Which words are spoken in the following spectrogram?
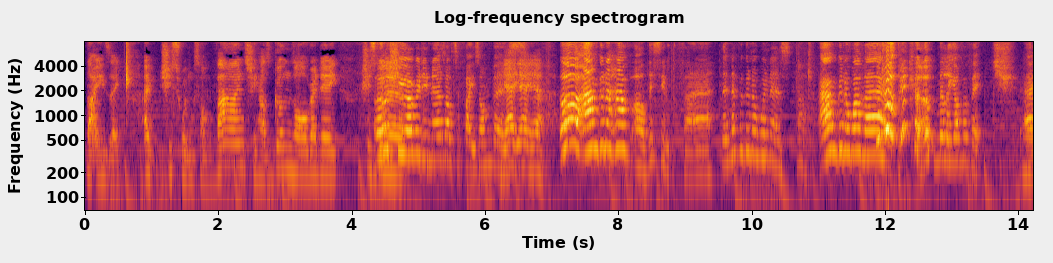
That easy. Uh, she swings on vines. She has guns already. She's Oh, gonna. she already knows how to fight zombies. Yeah, yeah, yeah. Oh, I'm gonna have. Oh, this isn't fair. They're never gonna win us. Oh. I'm gonna have a don't pick up. Milla Jovovich, her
